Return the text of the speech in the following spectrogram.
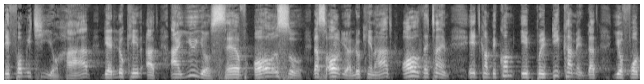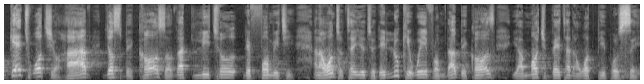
deformity you have, they're looking at. And you yourself also, that's all you're looking at all the time. It can become a predicament that you forget what you have just because of that little deformity. And I want to tell you today, look away from that because you are much better than what people say.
